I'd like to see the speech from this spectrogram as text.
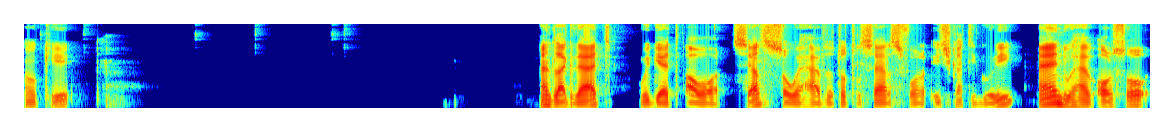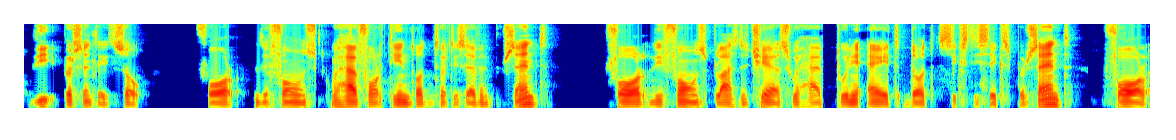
okay and like that we get our sales so we have the total sales for each category. And we have also the percentage. So for the phones we have 14.37 percent. For the phones plus the chairs we have 28.66 percent. For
